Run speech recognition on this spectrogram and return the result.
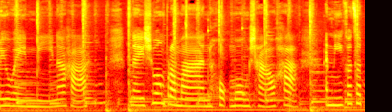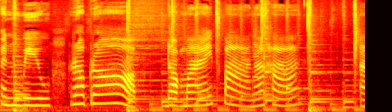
ริเวณนี้นะคะ ในช่วงประมาณ 6 โมงเช้าค่ะ อันนี้ก็จะเป็นวิว รอบๆ ดอกไม้ป่านะคะอะ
